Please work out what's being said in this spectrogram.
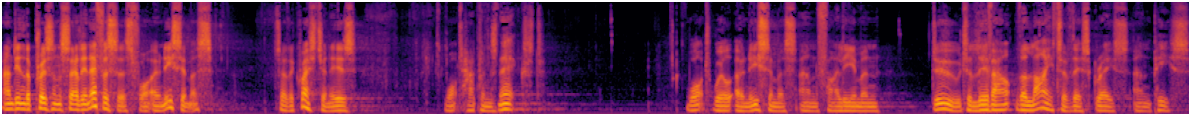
and in the prison cell in Ephesus for Onesimus. So the question is what happens next? What will Onesimus and Philemon do to live out the light of this grace and peace?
